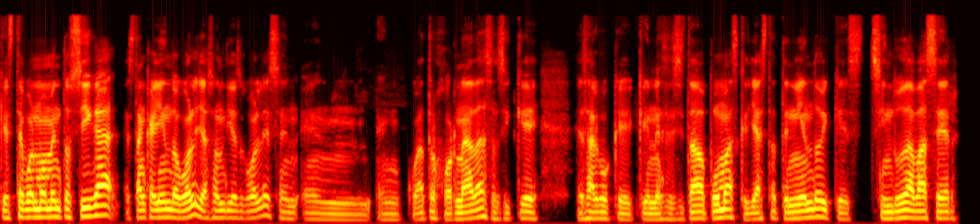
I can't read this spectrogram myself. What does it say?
que este buen momento siga. Están cayendo goles, ya son 10 goles en, en, en cuatro jornadas, así que es algo que, que, necesitaba Pumas, que ya está teniendo y que sin duda va a ser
